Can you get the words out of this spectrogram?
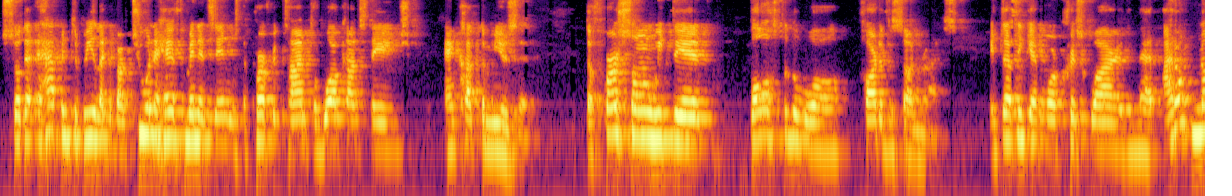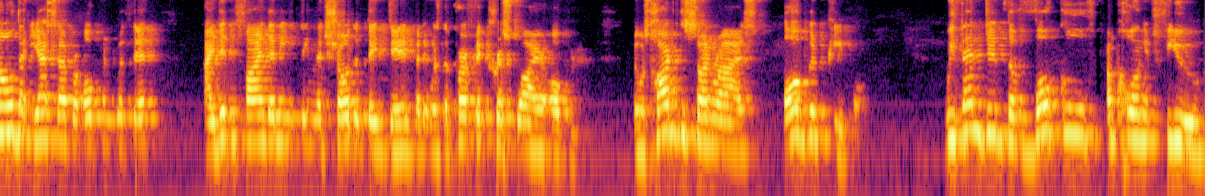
So that it happened to be like about two and a half minutes in was the perfect time to walk on stage and cut the music. The first song we did, Balls to the Wall, Heart of the Sunrise. It doesn't get more Chris Squire than that. I don't know that Yes ever opened with it. I didn't find anything that showed that they did, but it was the perfect Chris Squire opener. It was Heart of the Sunrise, all good people. We then did the vocal, I'm calling it fugue,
